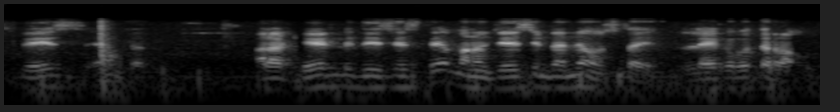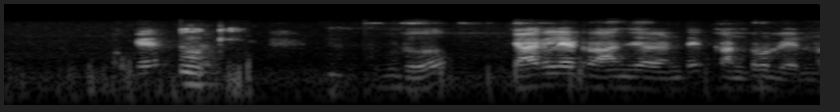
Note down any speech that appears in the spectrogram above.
స్పేస్ ఎంటర్ అలా డేట్లు తీసేస్తే మనం చేసింటన్నీ వస్తాయి. లేకపోతే రావు. ఓకే? ఇప్పుడు క్యాలిక్యులేటర్ ఆన్ చేయాలంటే కంట్రోల్ ఎన్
